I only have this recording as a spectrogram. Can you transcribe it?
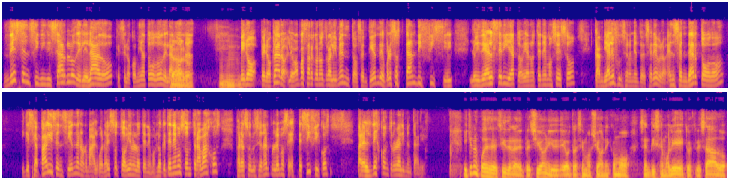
desensibilizarlo del helado, que se lo comía todo, de la dona. Pero, pero claro, le va a pasar con otro alimento, ¿se entiende? Por eso es tan difícil. Lo ideal sería, todavía no tenemos eso, cambiar el funcionamiento del cerebro, encender todo y que se apague y se encienda normal. Bueno, eso todavía no lo tenemos. Lo que tenemos son trabajos para solucionar problemas específicos para el descontrol alimentario. ¿Y qué nos puedes decir de la depresión y de otras emociones? ¿Cómo sentirse molesto, estresado?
